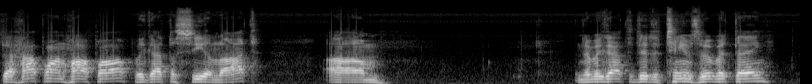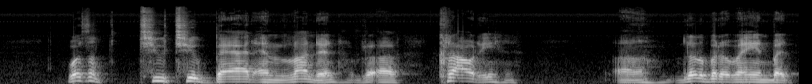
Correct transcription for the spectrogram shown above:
the hop on hop off. We got to see a lot. Um, and then we got to do the Thames River thing. Wasn't too too bad in London. Uh, cloudy, a uh, little bit of rain, but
